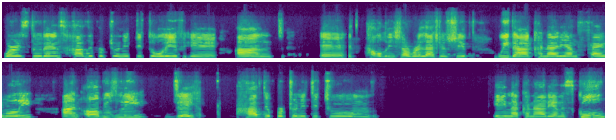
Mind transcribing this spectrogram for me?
where students have the opportunity to live in, and establish a relationship with a Canadian family. And obviously, they have the opportunity to in a Canadian school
